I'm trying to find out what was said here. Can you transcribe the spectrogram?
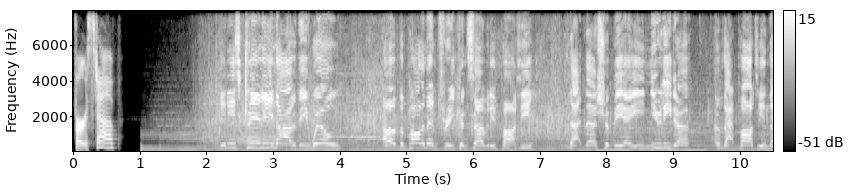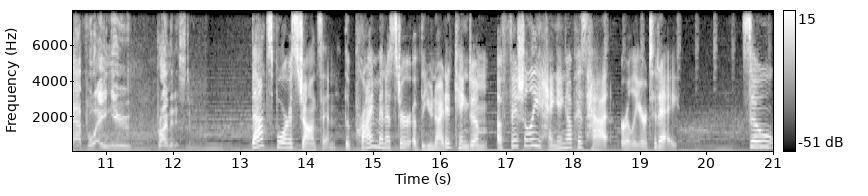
First up, it is clearly now the will of the Parliamentary Conservative Party that there should be a new leader of that party and therefore a new Prime Minister. That's Boris Johnson, the Prime Minister of the United Kingdom, officially hanging up his hat earlier today. So,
